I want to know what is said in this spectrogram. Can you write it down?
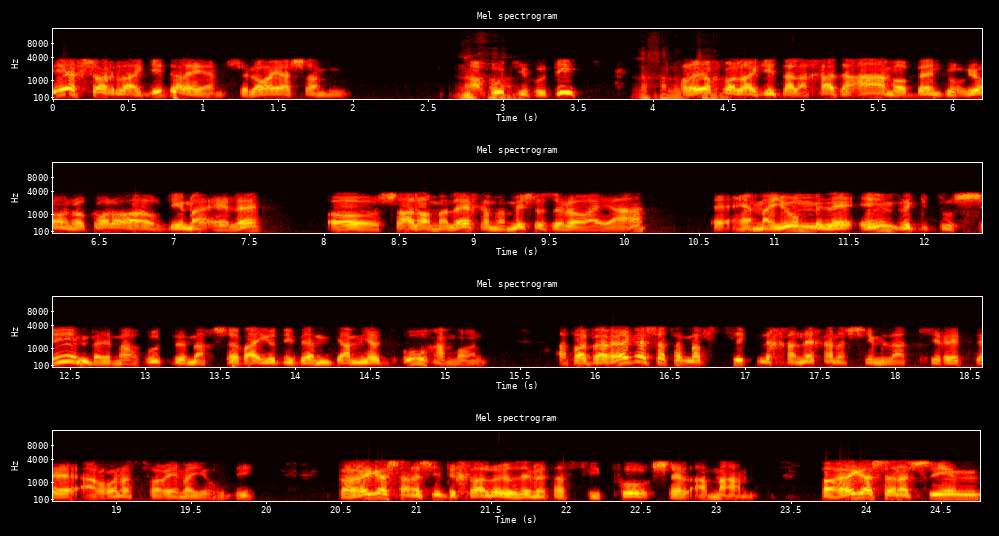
אי אפשר להגיד עליהם שלא היה שם נכון. מהות יהודית. לחלוטין. אתה לא יכול להגיד על אחד העם או בן גוריון או כל ההורגים האלה. או שלום עליכם, או מי שזה לא היה, הם היו מלאים וקדושים במהות ומחשבה יהודית, והם גם ידעו המון. אבל ברגע שאתה מפסיק לחנך אנשים להכיר את אה, ארון הספרים היהודי, ברגע שאנשים בכלל לא יודעים את הסיפור של עמם, ברגע שאנשים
